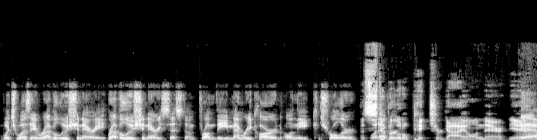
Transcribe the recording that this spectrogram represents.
which was a revolutionary, revolutionary system from the memory card on the controller, The whatever. stupid little picture guy on there. Yeah, yeah,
